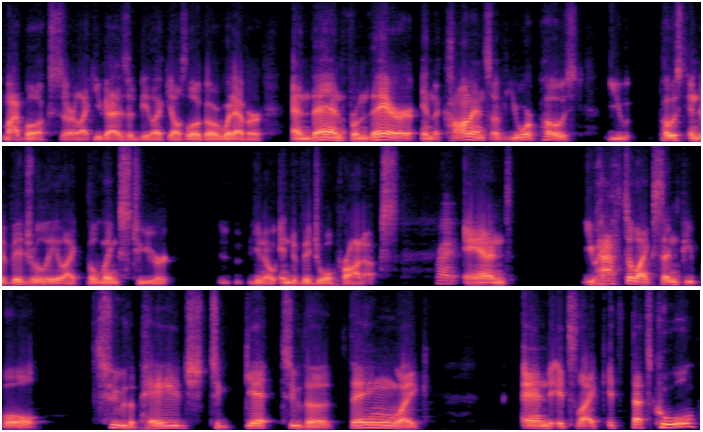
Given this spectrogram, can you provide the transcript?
my books or like you guys would be like y'all's logo or whatever. And then from there in the comments of your post you post individually like the links to your you know individual products. Right. And you have to like send people to the page to get to the thing like and it's like it's that's cool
